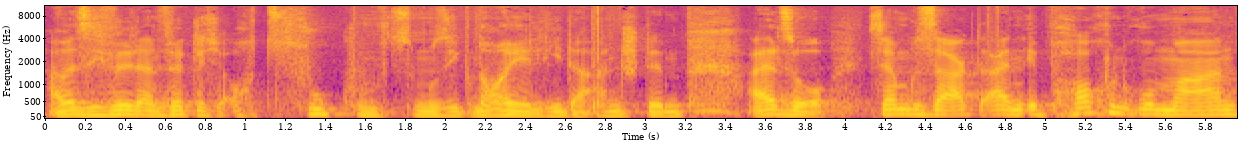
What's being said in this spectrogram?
Aber sie will dann wirklich auch Zukunftsmusik, neue Lieder anstimmen. Also, Sie haben gesagt, ein Epochenroman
